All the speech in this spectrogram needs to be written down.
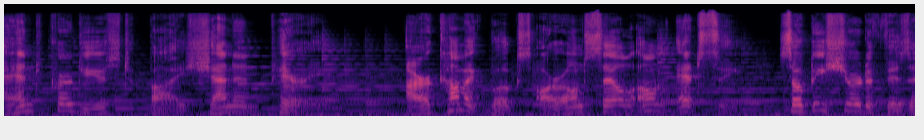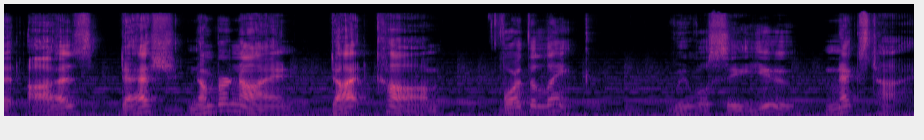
and produced by Shannon Perry. Our comic books are on sale on Etsy, so be sure to visit oz-number9.com for the link. We will see you next time.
